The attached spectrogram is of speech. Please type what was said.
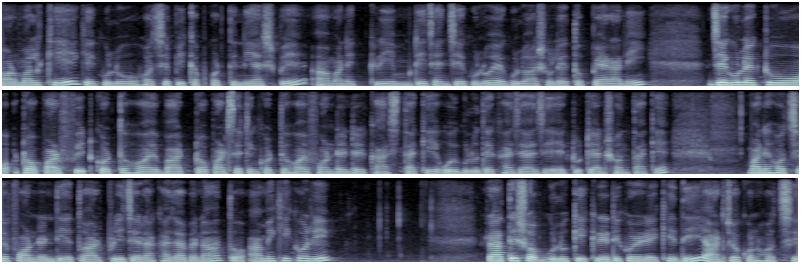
নর্মাল কেক এগুলো হচ্ছে পিক আপ করতে নিয়ে আসবে। মানে ক্রিম ডিজাইন যেগুলো, এগুলো আসলে তো প্যারা নেই। যেগুলো একটু টপার ফিট করতে হয় বা টপার সেটিং করতে হয় ফন্ডেন্টের কাজ থাকে, ওইগুলো দেখা যায় যে একটু টেনশন থাকে। মানে হচ্ছে ফন্ডেন্ট দিয়ে তো আর ফ্রিজে রাখা যাবে না। তো আমি কি করি, রাতে সবগুলো কেক রেডি করে রেখে দিই আর যখন হচ্ছে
